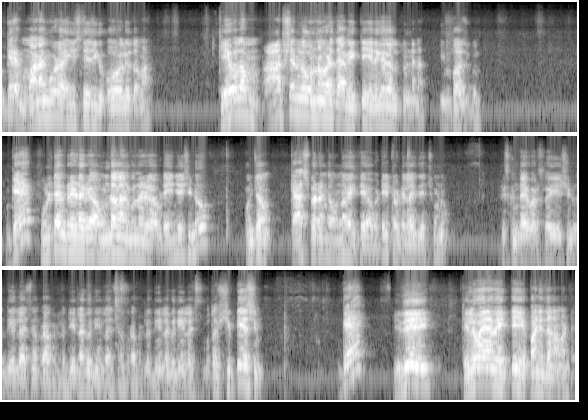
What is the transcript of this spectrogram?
ఓకే? మనం కూడా ఈ స్టేజ్కి పోగలుగుతామా? కేవలం ఆప్షన్లో ఉన్నవాడితే ఆ వ్యక్తి ఎదగలుగుతుండేనా ఇంపాసిబుల్ ఓకే? ఫుల్ టైం ట్రేడర్గా ఉండాలనుకున్నాడు కాబట్టి ఏం చేసిండు? కొంచెం క్యాష్ పరంగా ఉన్న వ్యక్తి కాబట్టి టోటల్ లైక్ తెచ్చుకుండు. రిస్క్ డైవర్సిఫై చేసిండు. దీనిలో వచ్చిన ప్రాఫిట్లు దీంట్లోకి దీనిలో వచ్చిన ప్రాఫిట్లు దీంట్లోకి దీనిలో వచ్చిన మొత్తం షిఫ్ట్ చేసిండు. ఓకే? ఇది తెలివైన వ్యక్తి పనితనం అంటే.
